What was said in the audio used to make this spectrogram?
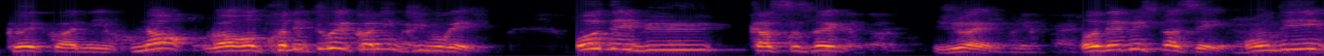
que les Kohanim. Non, on reprenait tous les Kohanim qui voulaient. Au début, quand ça se fait. Au début, c'est passé. On dit,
